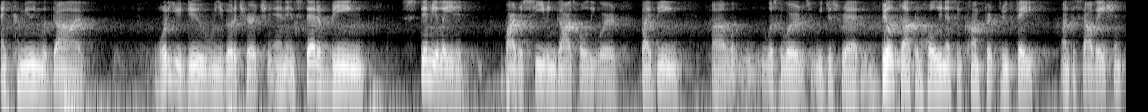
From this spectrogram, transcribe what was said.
and commune with God, what do you do when you go to church and instead of being stimulated by receiving God's holy word, by being, uh, what's the word we just read, built up in holiness and comfort through faith unto salvation.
